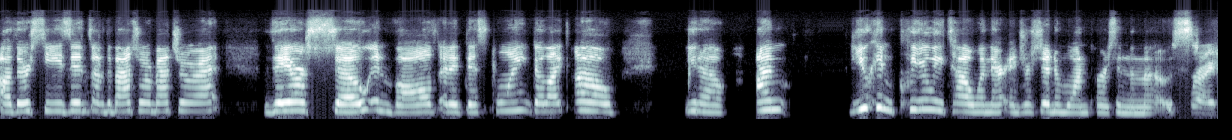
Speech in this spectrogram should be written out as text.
other seasons of The Bachelor and Bachelorette. They are so involved, and at this point, they're like, oh, you know, I'm you can clearly tell when they're interested in one person the most. Right.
